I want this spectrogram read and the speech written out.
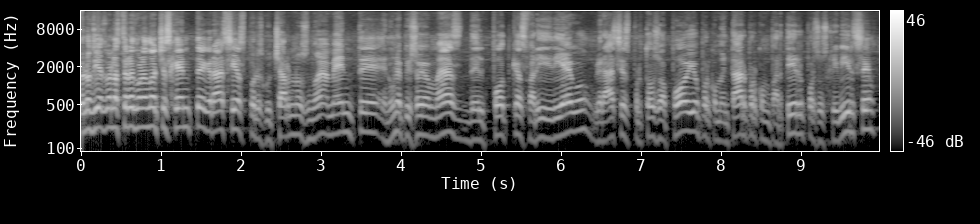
Buenos días, buenas tardes, buenas noches, gente. Gracias por escucharnos nuevamente en un episodio más del podcast Farid y Diego. Gracias por todo su apoyo, por comentar, por compartir, por suscribirse.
